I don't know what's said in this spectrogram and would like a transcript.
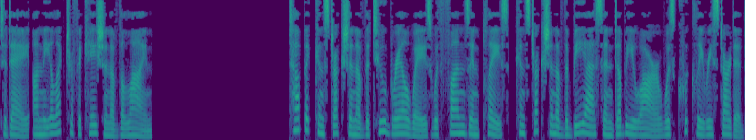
today on the electrification of the line. Topic construction of the tube railways With funds in place, construction of the BS and WR was quickly restarted.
